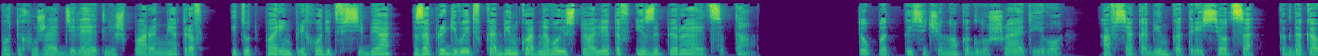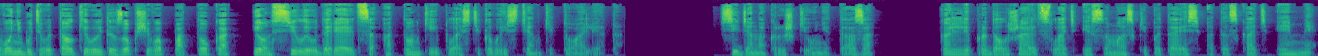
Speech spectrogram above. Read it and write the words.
Вот их уже отделяет лишь пара метров, и тут парень приходит в себя, запрыгивает в кабинку одного из туалетов и запирается там. Топот тысячи ног оглушает его, а вся кабинка трясется, когда кого-нибудь выталкивают из общего потока, и он силой ударяется о тонкие пластиковые стенки туалета. Сидя на крышке унитаза, Калли продолжает слать СМСки, пытаясь отыскать Эмми,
